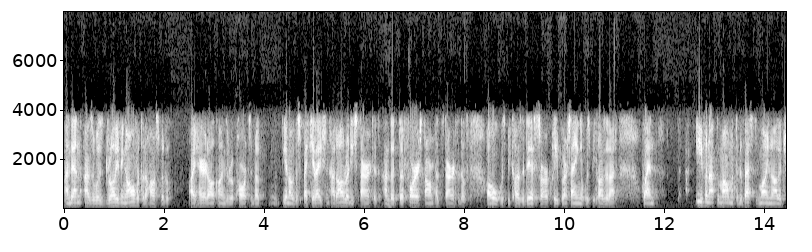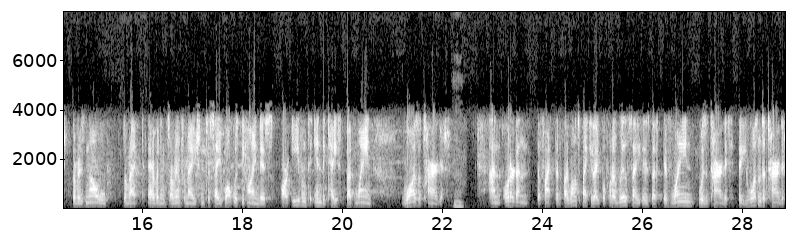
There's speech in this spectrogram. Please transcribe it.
And then as I was driving over to the hospital, I heard all kinds of reports about, you know, the speculation had already started and that the firestorm had started of, oh, it was because of this, or people are saying it was because of that. When, even at the moment, to the best of my knowledge, there is no direct evidence or information to say what was behind this, or even to indicate that Wayne was a target. Mm. And other than the fact that I won't speculate, but what I will say is that if Wayne was a target, he wasn't a target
